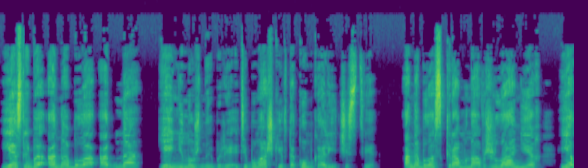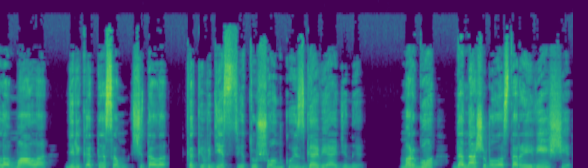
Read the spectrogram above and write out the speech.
Если бы она была одна, ей не нужны были эти бумажки в таком количестве. Она была скромна в желаниях, ела мало, деликатесом считала, как и в детстве, тушенку из говядины. Марго донашивала старые вещи,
